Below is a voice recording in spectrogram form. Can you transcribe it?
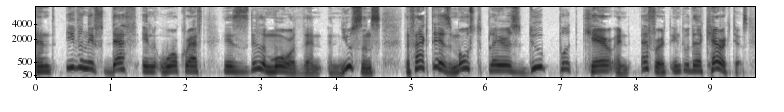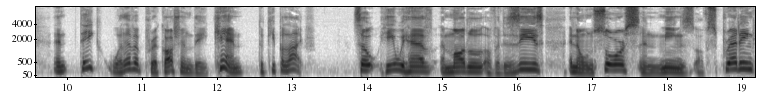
And even if death in Warcraft is little more than a nuisance, the fact is most players do put care and effort into their characters and take whatever precaution they can to keep alive. So here we have a model of a disease, a known source and means of spreading,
